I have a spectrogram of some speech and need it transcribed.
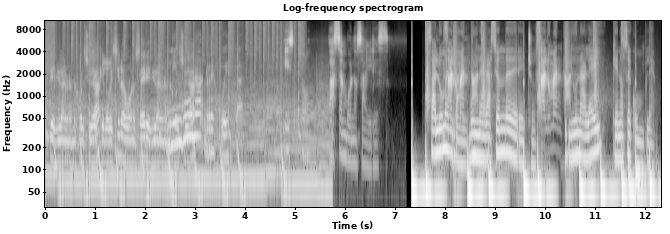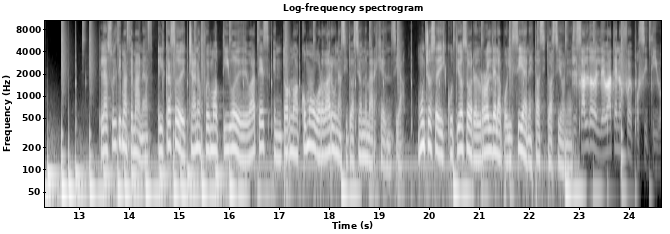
ustedes vivan en una mejor ciudad, que los vecinos de Buenos Aires vivan en una mejor ciudad. Ninguna respuesta. Esto pasa en Buenos Aires. Salud mental, Salud mental. vulneración de derechos Salud mental. y una ley que no se cumple. Las últimas semanas, el caso de Chano fue motivo de debates en torno a cómo abordar una situación de emergencia. Mucho se discutió sobre el rol de la policía en estas situaciones. El saldo del debate no fue positivo.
